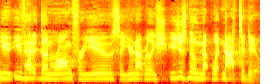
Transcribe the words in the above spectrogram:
You, you've had it done wrong for you, so you're not really, sure. you just know not, what not to do.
